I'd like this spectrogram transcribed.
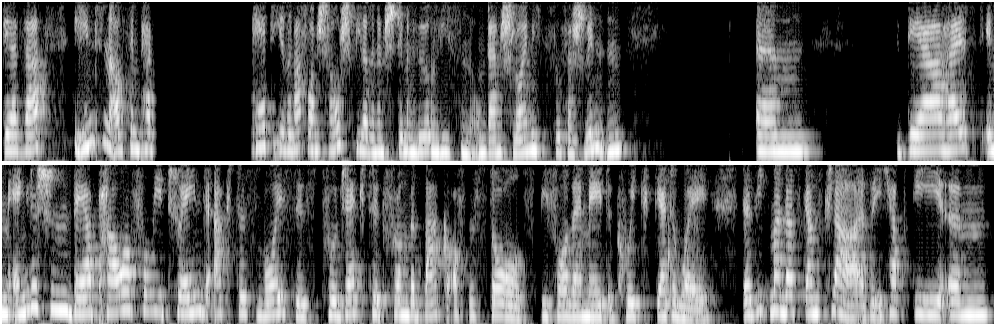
Der Satz hinten aus dem Parkett ihre von Schauspielerinnen Stimmen hören ließen, um dann schleunigst zu verschwinden. Ähm, der heißt im Englischen Their powerfully trained actors' voices projected from the back of the stalls before they made a quick getaway. Da sieht man das ganz klar. Also ich habe die, ähm,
